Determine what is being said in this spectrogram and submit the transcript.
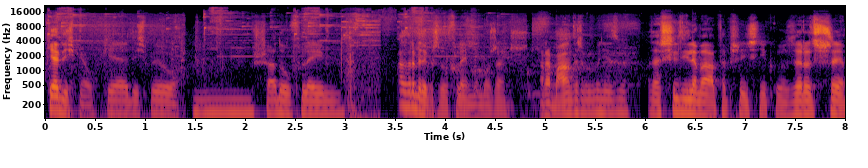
Kiedyś miał. Kiedyś było. Mm, Shadow Flame. A zrobię tego Shadow Flame'a może. Rabano też byłby niezły. A teraz shield ile ma AP przy liczniku? 0,3.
